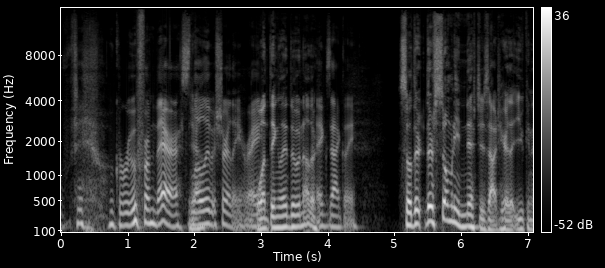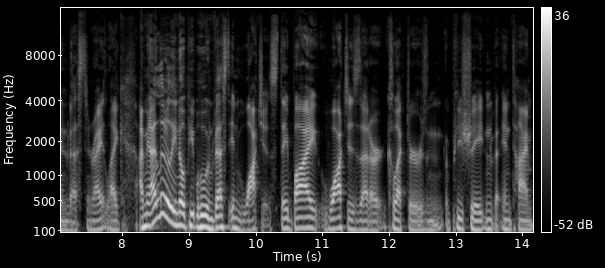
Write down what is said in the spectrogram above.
grew from there slowly but surely, right? One thing led to another. exactly. So there, there's so many niches out here that you can invest in, right? Like, I mean, I literally know people who invest in watches. They buy watches that are collectors and appreciate in, in time.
